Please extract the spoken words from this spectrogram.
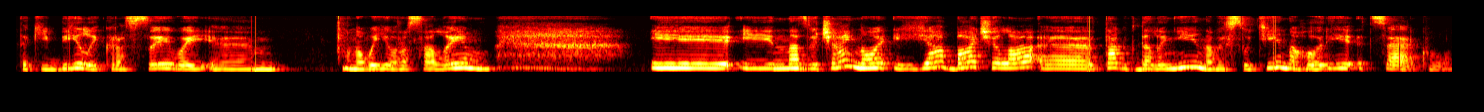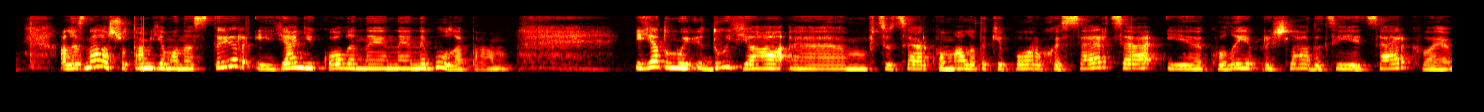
такий білий, красивий ем, новий Єрусалим. І, і надзвичайно, я бачила е, так вдалині, на висоті, на горі церкву. Але знала, що там є монастир, і я ніколи не, не, не була там. І я думаю, іду я е, в цю церкву, мала такі порухи серця, і коли я прийшла до цієї церкви,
